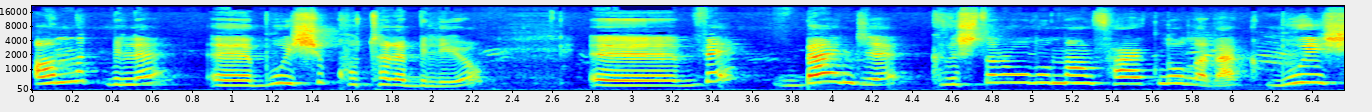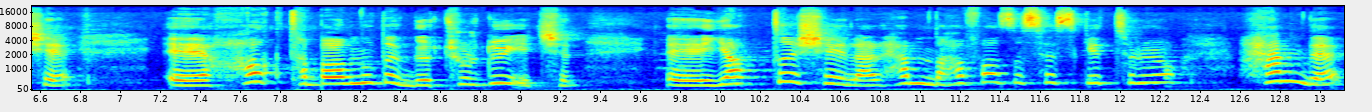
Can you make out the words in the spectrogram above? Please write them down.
Anlık bile e, bu işi kotarabiliyor. E, ve bence Kılıçdaroğlu'ndan farklı olarak bu işi e, halk tabanını da götürdüğü için e, yaptığı şeyler hem daha fazla ses getiriyor hem de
